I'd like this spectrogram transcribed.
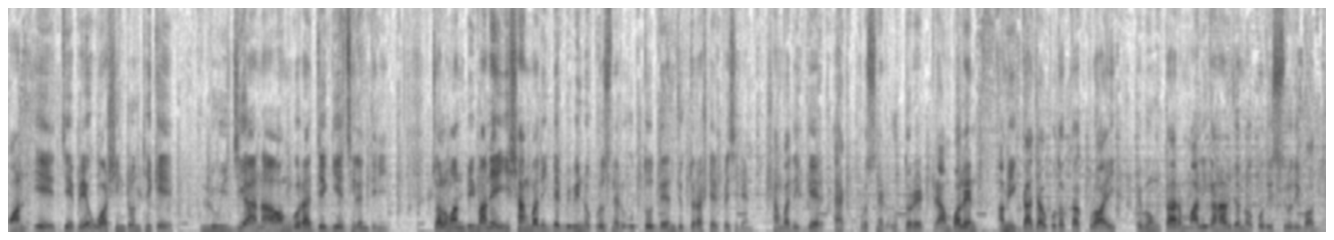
ওয়ান এ চেপে ওয়াশিংটন থেকে লুইজিয়ানা অঙ্গরাজ্যে গিয়েছিলেন তিনি। চলমান বিমানেই সাংবাদিকদের বিভিন্ন প্রশ্নের উত্তর দেন যুক্তরাষ্ট্রের প্রেসিডেন্ট। সাংবাদিকদের এক প্রশ্নের উত্তরে ট্রাম্প বলেন, আমি গাজা উপত্যকা ক্রয় এবং তার মালিকানার জন্য প্রতিশ্রুতিবদ্ধ।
